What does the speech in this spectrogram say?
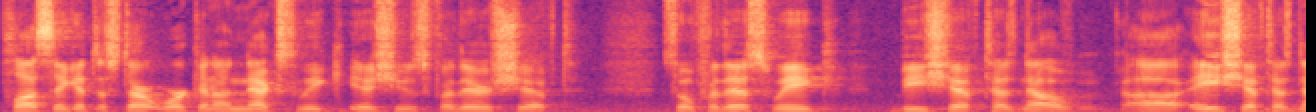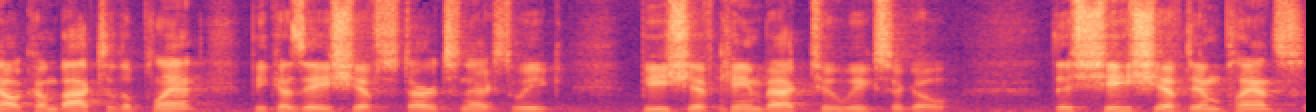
plus they get to start working on next week issues for their shift. So for this week, B shift has now, uh, A shift has now come back to the plant because A shift starts next week. B shift came back two weeks ago. The C shift implants,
